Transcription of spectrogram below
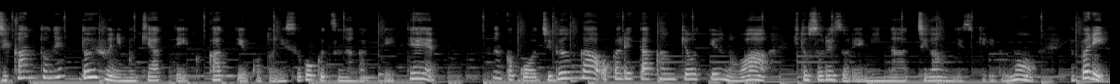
時間とねどういうふうに向き合っていくかっていうことにすごくつながっていてなんかこう自分が置かれた環境っていうのは人それぞれみんな違うんですけれどもやっぱり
